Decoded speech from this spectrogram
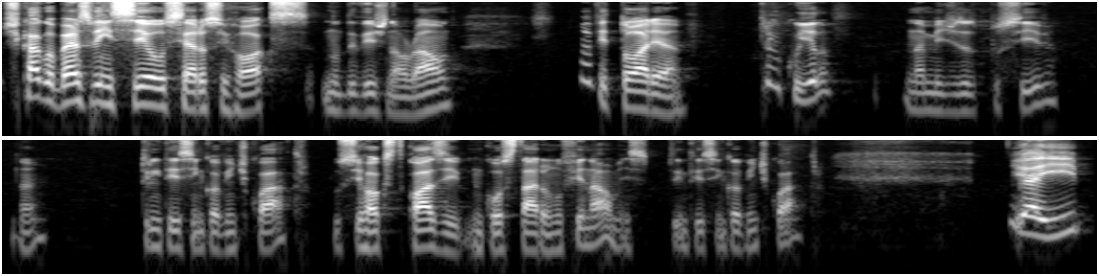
O Chicago Bears venceu o Seattle Seahawks no Divisional Round. Uma vitória tranquila, na medida do possível, né? 35 a 24. Os Seahawks quase encostaram no final, mas 35 a 24. E aí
